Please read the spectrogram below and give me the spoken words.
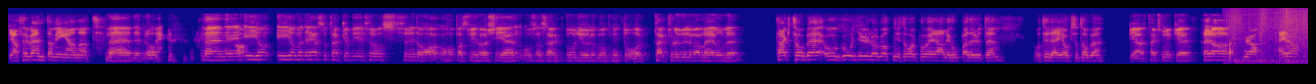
Jag förväntar mig inget annat. Nej, det är bra. Men eh, Ja. i, och, i och med det så tackar vi för oss för idag och hoppas vi hörs igen. Och som sagt, god jul och gott nytt år. Tack för att du ville vara med, Olle. Tack Tobbe och god jul och gott nytt år på er allihopa där ute. Och till dig också Tobbe. Ja, tack så mycket. Hej då! Hej då!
